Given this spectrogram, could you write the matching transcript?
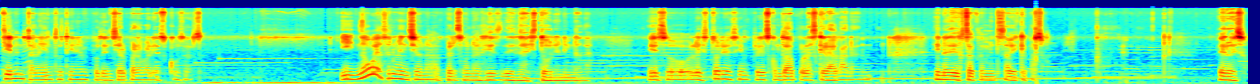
Tienen talento, tienen potencial para varias cosas. Y no voy a hacer mención a personajes de la historia ni nada. Eso, la historia siempre es contada por las que la ganan. Y nadie exactamente sabe qué pasó. Pero eso.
